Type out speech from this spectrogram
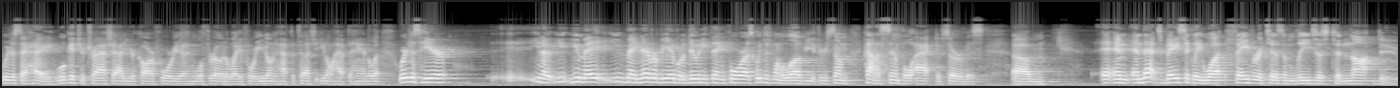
we just say, hey, we'll get your trash out of your car for you and we'll throw it away for you. You don't have to touch it, you don't have to handle it. We're just here. You know, you, you, may, you may never be able to do anything for us. We just want to love you through some kind of simple act of service. Um, and, and that's basically what favoritism leads us to not do.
